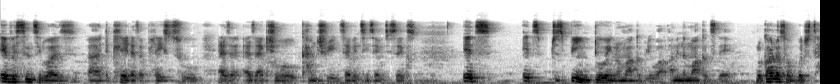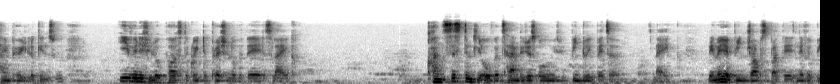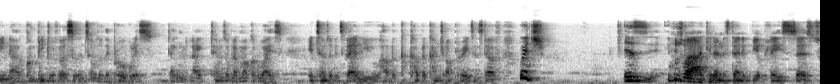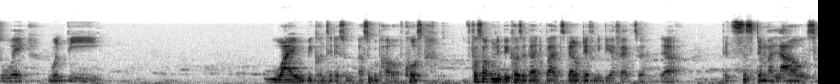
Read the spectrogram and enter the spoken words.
ever since it was uh, declared as a place to as a as actual country in 1776 it's it's just been doing remarkably well. I mean, the market's there, regardless of which time period you look into. Even if you look past the Great Depression over there, it's like consistently over time, they've just always been doing better. Like, there may have been drops, but there's never been a complete reversal in terms of their progress, like like in terms of like market wise, in terms of its value, how the how the country operates and stuff, which is which is why I could understand it be a place as to where would be why would be considered a superpower. Of course, of course, not only because of that, but that will definitely be a factor. Yeah, the system allows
